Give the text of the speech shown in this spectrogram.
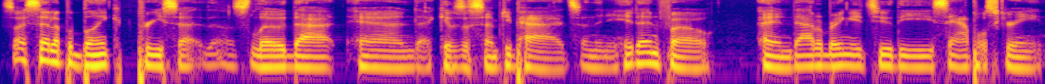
So I set up a blank preset. Let's load that, and that gives us empty pads. And then you hit info, and that'll bring you to the sample screen.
